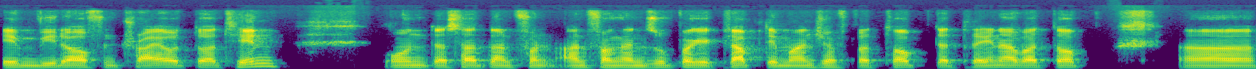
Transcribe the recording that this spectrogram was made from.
eben wieder auf ein Tryout dorthin. Und das hat dann von Anfang an super geklappt. Die Mannschaft war top, der Trainer war top äh,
